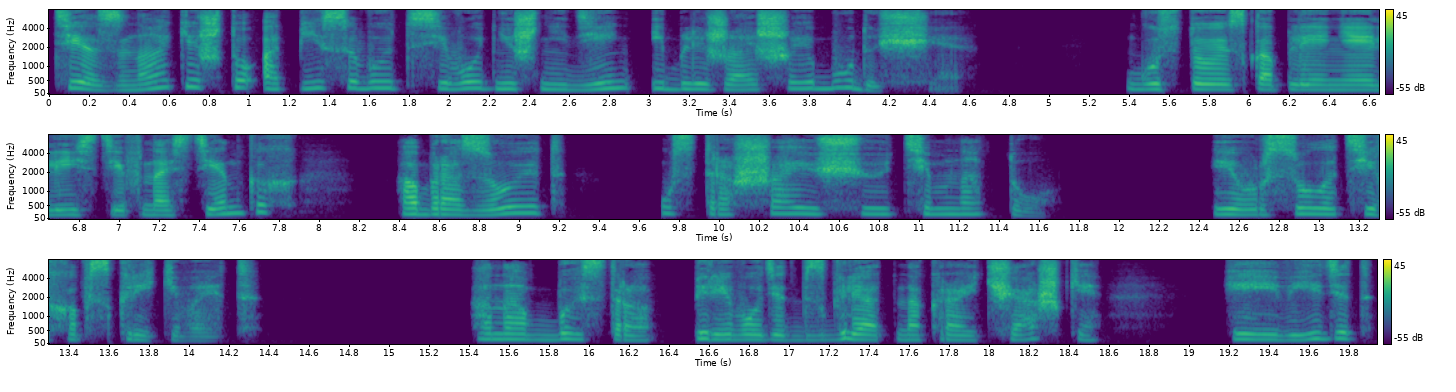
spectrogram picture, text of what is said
те знаки, что описывают сегодняшний день и ближайшее будущее. Густое скопление листьев на стенках образует устрашающую темноту. И Урсула тихо вскрикивает. Она быстро переводит взгляд на край чашки и видит,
